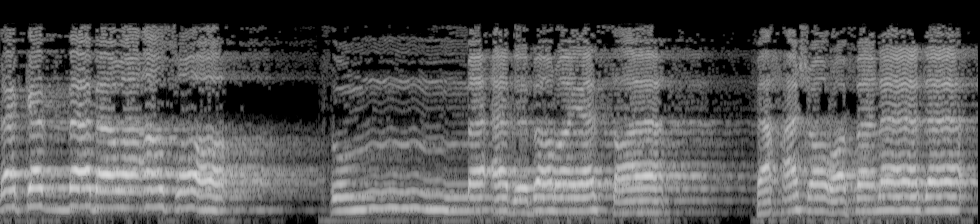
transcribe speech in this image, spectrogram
فكذب وعصى ثم أدبر يسعى فحشر فنادى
